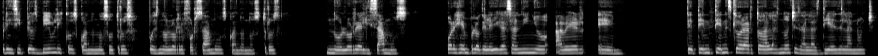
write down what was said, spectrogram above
principios bíblicos cuando nosotros pues no lo reforzamos, cuando nosotros no lo realizamos. Por ejemplo, que le digas al niño, a ver, eh, te, tienes que orar todas las noches a las 10 de la noche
